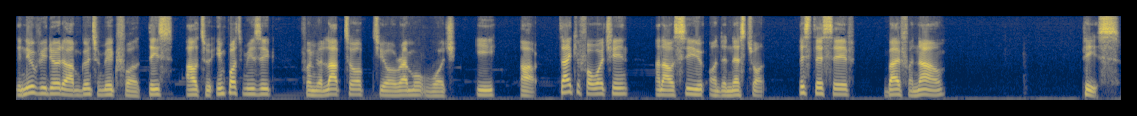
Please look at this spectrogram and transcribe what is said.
the new video that I'm going to make for this, how to import music from your laptop to your Oraimo Watch ER. Thank you for watching, and I'll see you on the next one. Please stay safe. Bye for now. Peace.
